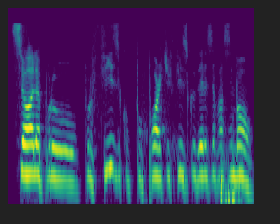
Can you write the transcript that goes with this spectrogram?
se olha pro, pro físico, pro porte físico dele, você fala assim, bom,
